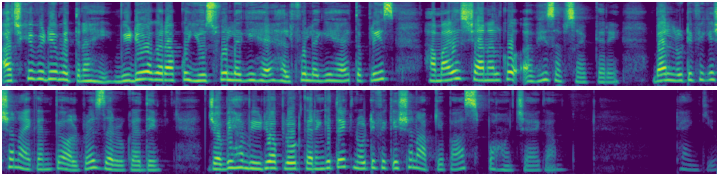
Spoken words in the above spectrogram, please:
आज के वीडियो में इतना ही। वीडियो अगर आपको यूजफुल लगी है हेल्पफुल लगी है तो प्लीज़ हमारे इस चैनल को अभी सब्सक्राइब करें। बेल नोटिफिकेशन आइकन पे ऑल प्रेस ज़रूर कर दें। जब भी हम वीडियो अपलोड करेंगे तो एक नोटिफिकेशन आपके पास पहुँच जाएगा। थैंक यू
